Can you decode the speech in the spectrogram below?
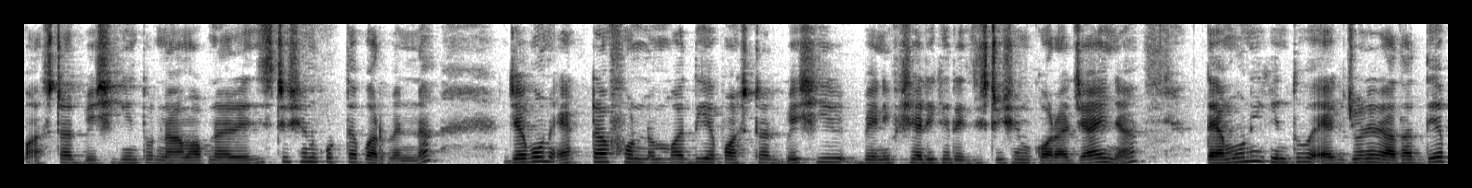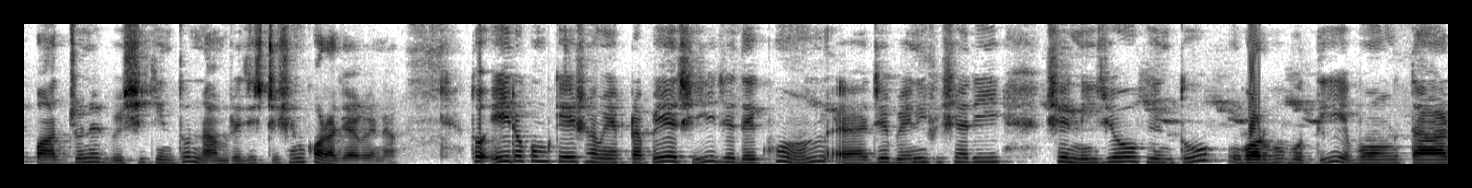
পাঁচটার বেশি কিন্তু নাম আপনারা রেজিস্ট্রেশন করতে পারবেন না। যেমন একটা ফোন নম্বর দিয়ে পাঁচটার বেশি বেনিফিশিয়ারিকে রেজিস্ট্রেশন করা যায় না। তেমনই কিন্তু একজনের আধার দিয়ে পাঁচজনের বেশি কিন্তু নাম রেজিস্ট্রেশন করা যাবে না। তো এই রকম কেস আমি একটা পেয়েছি যে দেখুন যে বেনিফিশিয়ারি সে নিজেও কিন্তু গর্ভবতী এবং তার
